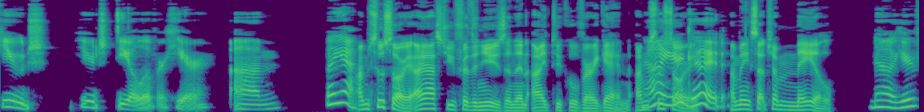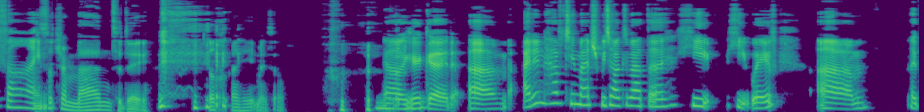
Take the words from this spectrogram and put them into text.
huge, huge deal over here. Um, But yeah. I'm so sorry. I asked you for the news and then I took over again. I'm no, so you're sorry. good. I'm being such a male, No, you're fine. such a man today. Ugh, I hate myself. no, you're good. Um, I didn't have too much. We talked about the heat heat wave, um, like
